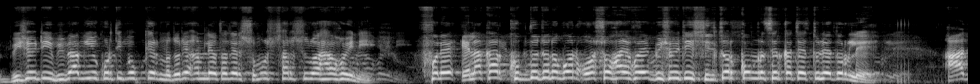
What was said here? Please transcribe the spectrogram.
বিষয়টি বিভাগীয় কর্তৃপক্ষের নজরে আনলেও তাদের সমস্যার সুরাহা হয়নি। ফলে এলাকার ক্ষুব্ধ জনগণ অসহায় হয়ে বিষয়টি শিলচর কংগ্রেসের কাছে তুলে ধরলে। আজ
